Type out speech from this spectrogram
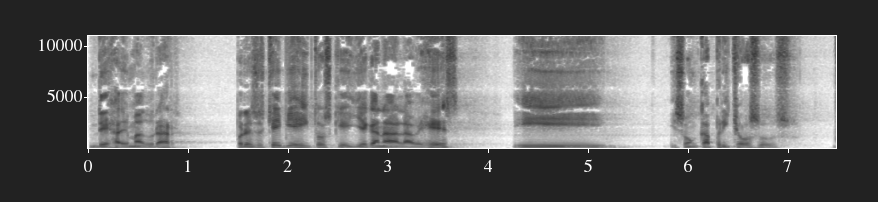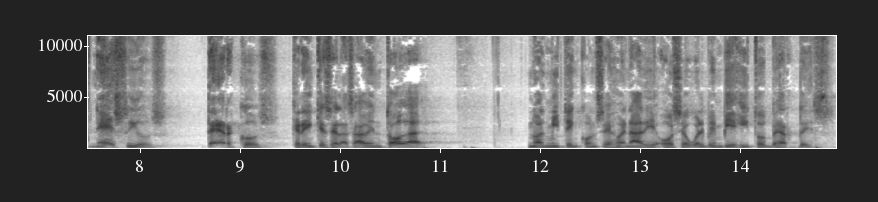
deja de madurar. Por eso es que hay viejitos que llegan a la vejez y, y son caprichosos, necios, tercos, creen que se la saben todas, no admiten consejo de nadie o se vuelven viejitos verdes.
